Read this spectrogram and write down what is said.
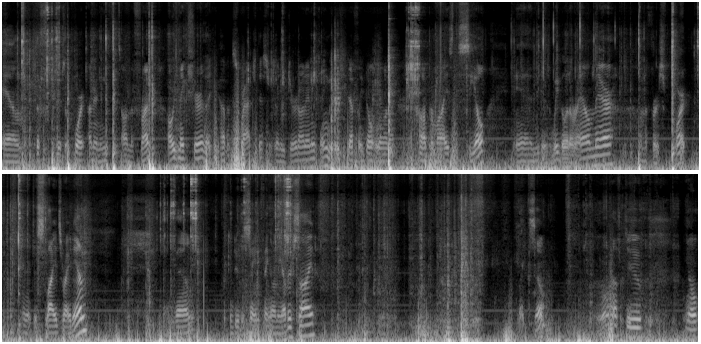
and the, there's a port underneath that's on the front. Always make sure that you haven't scratched this or any dirt on anything because you definitely don't want to compromise the seal. And you just wiggle it around there first port and it just slides right in and then we can do the same thing on the other side like so you won't have to, you know,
